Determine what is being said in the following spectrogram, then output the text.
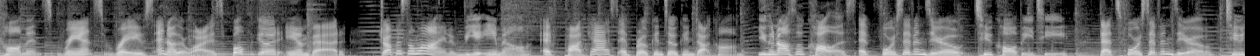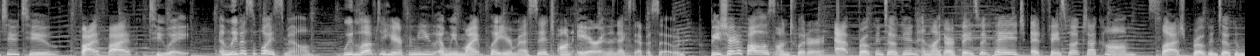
comments, rants, raves, and otherwise, both good and bad. Drop us a line via email at podcast at brokentoken.com. You can also call us at 470-2CALL-BT. That's 470-222-5528. And leave us a voicemail. We'd love to hear from you and we might play your message on air in the next episode. Be sure to follow us on Twitter at Broken Token and like our Facebook page at facebook.com slash Broken Token.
